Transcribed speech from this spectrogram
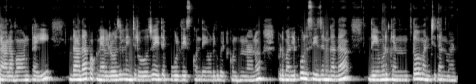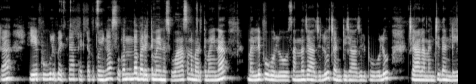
చాలా బాగుంటాయి. దాదాపు ఒక నెల రోజుల నుంచి రోజు అయితే పూలు తీసుకొని దేవుడికి పెట్టుకుంటున్నాను. ఇప్పుడు మల్లెపూల సీజన్ కదా దేవుడికి ఎంతో మంచిదన్నమాట. ఏ పువ్వులు పెట్టినా పెట్టకపోయినా సుగంధభరితమైన సువాసన భరితమైన మల్లె పువ్వులు సన్నజాజులు చంటి జాజులు పువ్వులు చాలా మంచిదండి.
